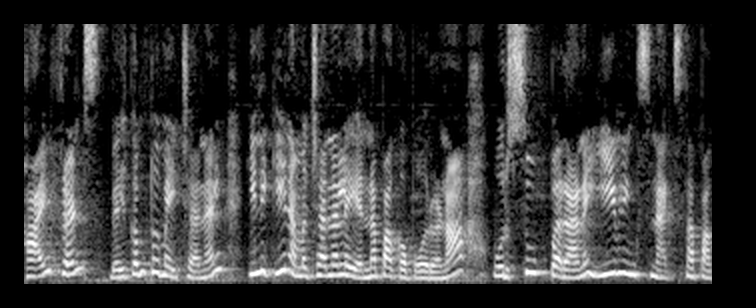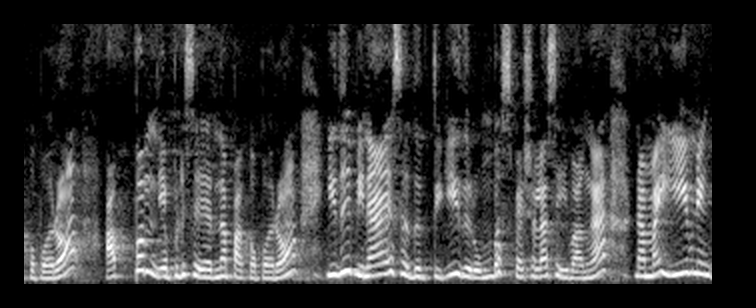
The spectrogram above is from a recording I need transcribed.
Hi friends welcome to my channel இன்றைக்கி நம்ம சேனலில் என்ன பார்க்க போகிறோன்னா ஒரு சூப்பரான ஈவினிங் ஸ்நாக்ஸ் தான் பார்க்க போகிறோம் அப்பம் எப்படி செய்யறதுனா பார்க்க போகிறோம் இது விநாயகர் சதுர்த்திக்கு இது ரொம்ப ஸ்பெஷலாக செய்வாங்க. நம்ம ஈவினிங்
